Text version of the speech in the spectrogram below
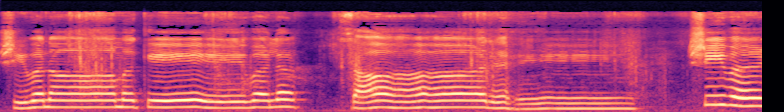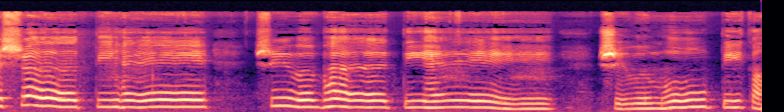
शिव नाम केवल सार है। शिव शक्ति है, शिव भक्ति है शिव मुक्ति का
